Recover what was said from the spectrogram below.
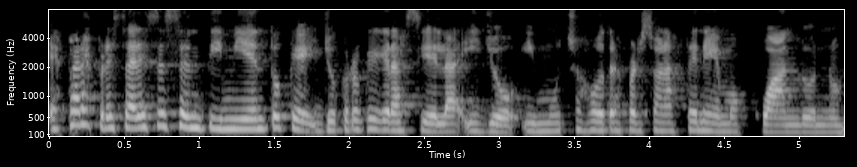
es para expresar ese sentimiento que yo creo que Graciela y yo y muchas otras personas tenemos cuando nos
